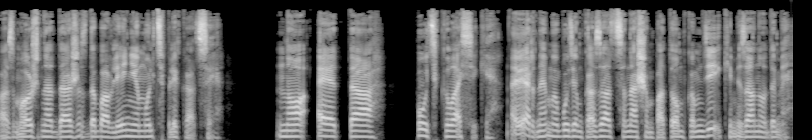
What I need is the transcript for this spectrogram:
Возможно, даже с добавлением мультипликации. Но это путь классики. Наверное, мы будем казаться нашим потомкам дикими занудами.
